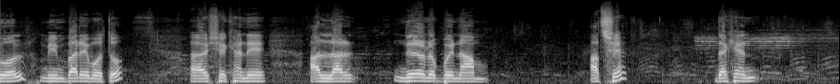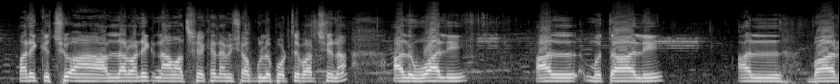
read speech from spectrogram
গোল মেম্বারের মতো। সেখানে আল্লাহর নিরানব্বই নাম আছে। দেখেন অনেক কিছু আল্লাহর অনেক নাম আছে। এখানে আমি সবগুলো পড়তে পারছি না। আল ওয়ালি আল মুতালি আল বার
